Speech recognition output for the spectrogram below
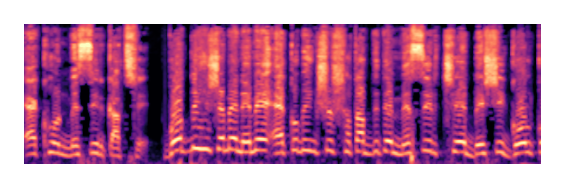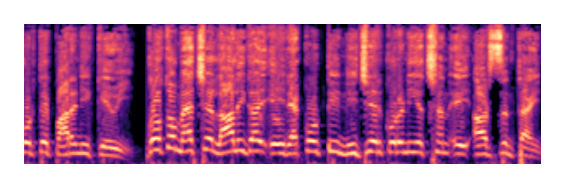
এখন মেসির কাছে। বদলি হিসেবে নেমে একবিংশ শতাব্দীতে মেসির চেয়ে বেশি গোল করতে পারেনি কেউই। গত ম্যাচে লা লিগায় এই রেকর্ডটি নিজের করে নিয়েছেন এই আর্জেন্টাইন।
